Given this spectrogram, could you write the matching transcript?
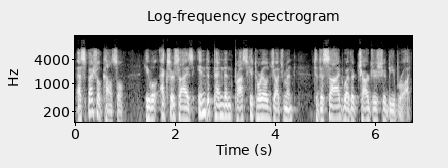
As special counsel, he will exercise independent prosecutorial judgment to decide whether charges should be brought.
